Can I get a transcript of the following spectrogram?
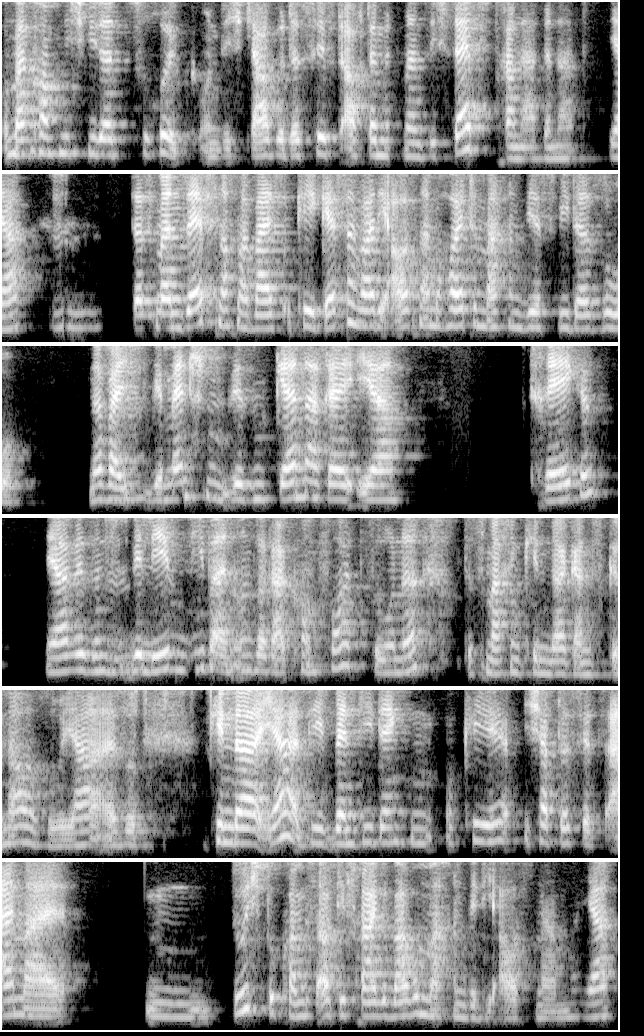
und man kommt nicht wieder zurück. Und ich glaube, das hilft auch, damit man sich selbst dran erinnert, ja. Mhm. Dass man selbst nochmal weiß, okay, gestern war die Ausnahme, heute machen wir es wieder so. Ne, weil mhm. wir Menschen, wir sind generell eher träge, ja, wir sind, mhm. wir leben lieber in unserer Komfortzone. Das machen Kinder ganz genauso. Ja, also Kinder, ja, die, wenn die denken, okay, ich habe das jetzt einmal mh, hm, durchbekommen, ist auch die Frage, warum machen wir die Ausnahme? Ja,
